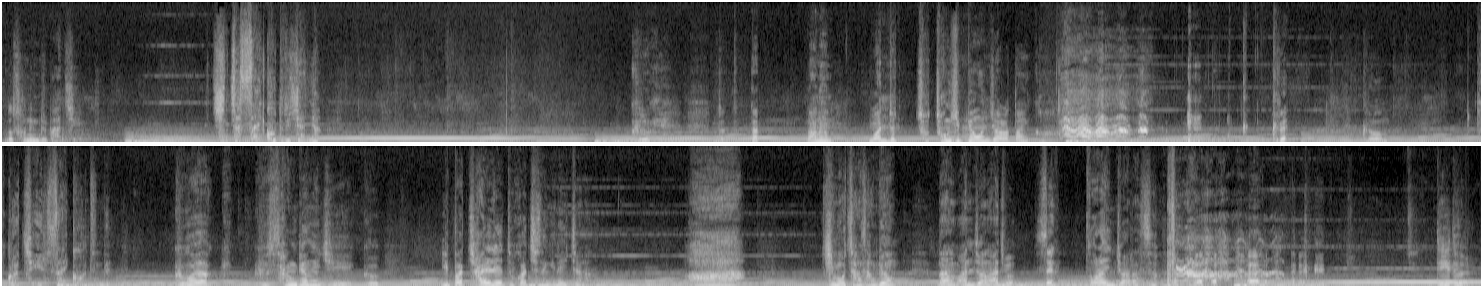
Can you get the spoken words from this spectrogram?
너 선임들 봤지? 진짜 사이코들이지 않냐? 그러게 나, 나, 나는 완전 저, 정신병인 줄 알았다니까 그래? 그럼 누가 제일 쌀 것 같은데? 그거야 그, 그 상병이지 그 이빨 잘려도 같이 생긴 애 있잖아 아 김호창 상병 난 완전 아주 생 또라이인 줄 알았어 니들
